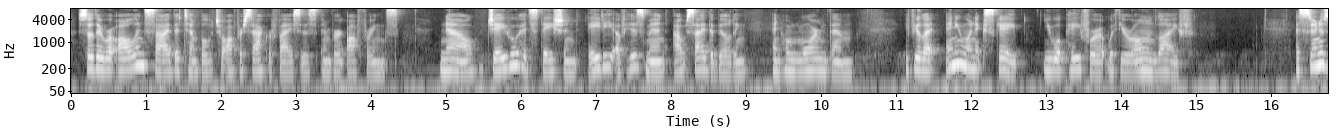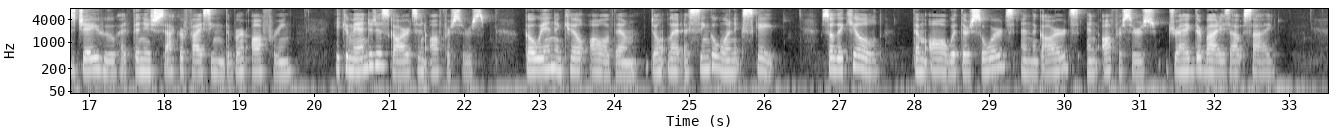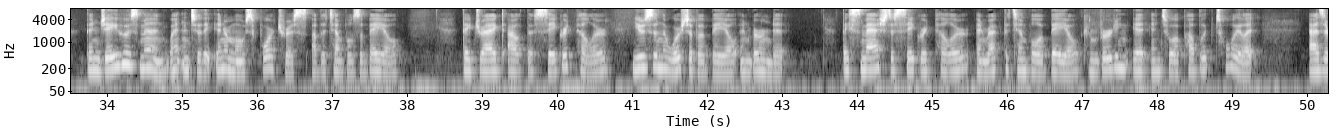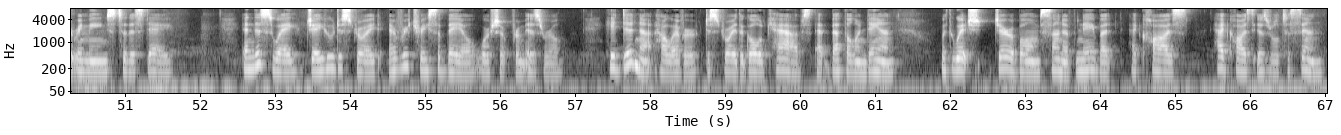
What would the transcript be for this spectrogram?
So they were all inside the temple to offer sacrifices and burnt offerings. Now Jehu had stationed eighty of his men outside the building and had warned them If you let anyone escape, you will pay for it with your own life. As soon as Jehu had finished sacrificing the burnt offering, he commanded his guards and officers Go in and kill all of them. Don't let a single one escape. So they killed them all with their swords, and the guards and officers dragged their bodies outside. Then Jehu's men went into the innermost fortress of the temples of Baal. They dragged out the sacred pillar used in the worship of Baal and burned it. They smashed the sacred pillar and wrecked the temple of Baal, converting it into a public toilet as it remains to this day. In this way, Jehu destroyed every trace of Baal worship from Israel. He did not, however, destroy the gold calves at Bethel and Dan, with which Jeroboam son of Nebat had caused, had caused Israel to sin.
